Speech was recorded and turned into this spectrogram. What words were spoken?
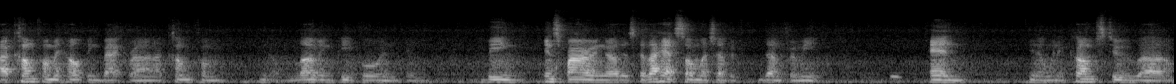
I come from a helping background. I come from you know loving people and, and being inspiring others because I had so much of it done for me. And you know when it comes to um,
